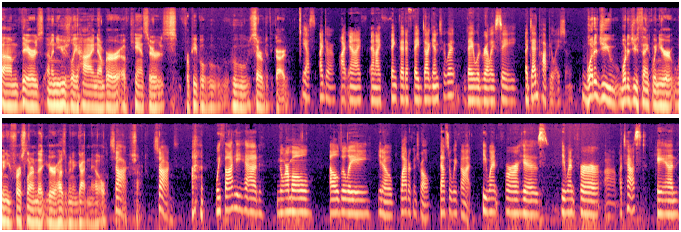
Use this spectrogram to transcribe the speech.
um, there's an unusually high number of cancers for people who, who served at the Guard? Yes, I do. I, and I and I think that if they dug into it, they would really see a dead population. What did you What did you think when you're when you first learned that your husband had gotten ill? Shocked. Shocked. Shocked. we thought he had normal, elderly, you know, bladder control. That's what we thought. He went for his he went for um, a test, and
